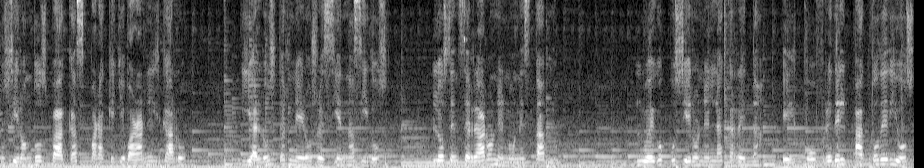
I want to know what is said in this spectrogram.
Pusieron dos vacas para que llevaran el carro y a los terneros recién nacidos los encerraron en un establo. Luego pusieron en la carreta el cofre del pacto de Dios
